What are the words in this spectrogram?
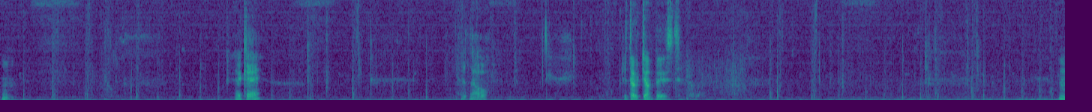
Hmm. Okay. There's no... There's no jump boost. Hmm.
